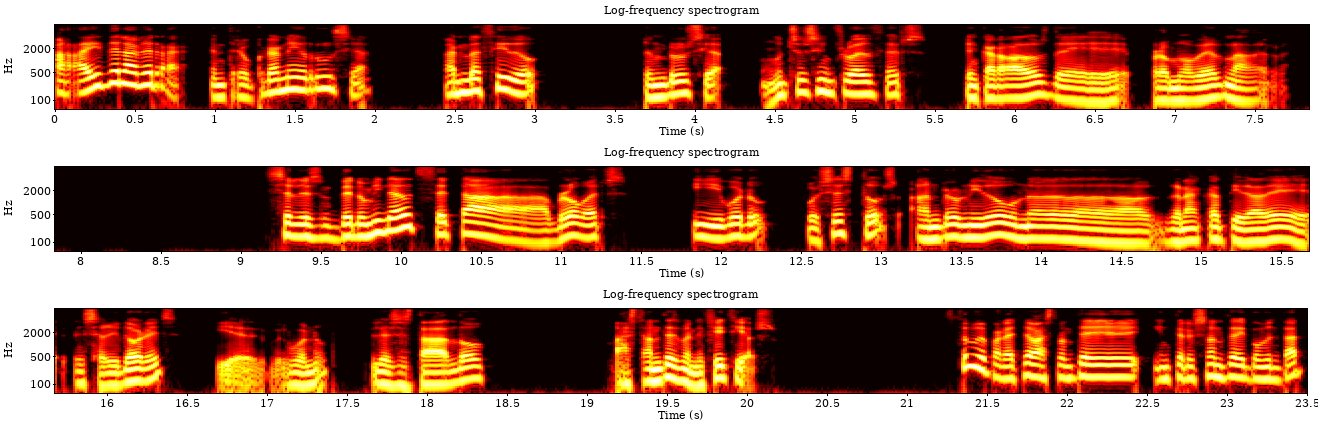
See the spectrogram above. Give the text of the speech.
A raíz de la guerra entre Ucrania y Rusia, han nacido en Rusia muchos influencers encargados de promover la guerra. Se les denomina Z-bloggers y bueno, pues estos han reunido una gran cantidad de, seguidores y eh, bueno, les está dando bastantes beneficios. Esto me parece bastante interesante de comentar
